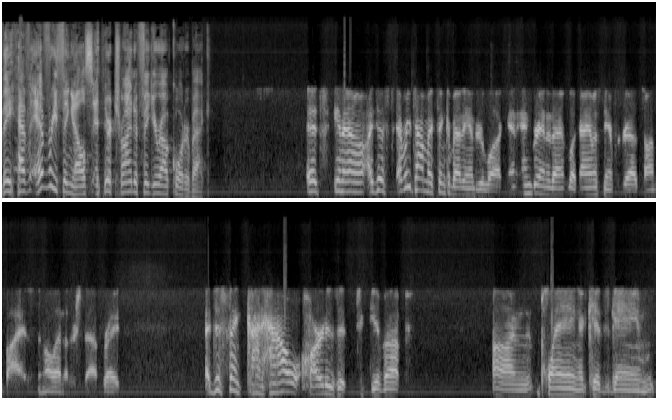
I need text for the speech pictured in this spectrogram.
they have everything else and they're trying to figure out quarterback. It's you know I just every time I think about Andrew Luck and, and granted I look I am a Stanford grad so I'm biased and all that other stuff right. I just think God how hard is it to give up on playing a kid's game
